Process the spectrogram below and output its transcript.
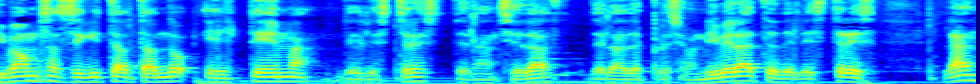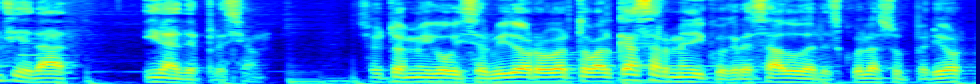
y vamos a seguir tratando el tema del estrés, de la ansiedad, de la depresión. Libérate del estrés, la ansiedad y la depresión. Soy tu amigo y servidor Roberto Balcázar, médico egresado de la Escuela Superior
